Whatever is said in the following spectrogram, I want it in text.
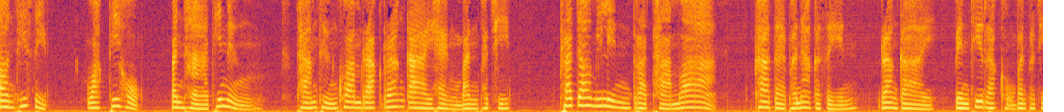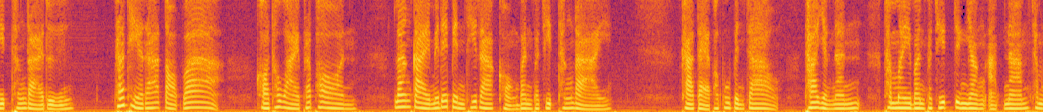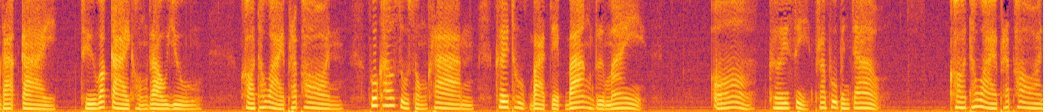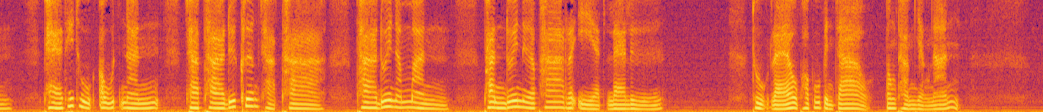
ตอนที่สิบวรรคที่หกปัญหาที่หนึ่งถามถึงความรักร่างกายแห่งบรรพชิต พระเจ้ามิลินตรัสถามว่า ข้าแต่พระนาคเษนร่างกายเป็นที่รักของบรรพชิตทั้งหลายหรือ พระเถระตอบว่า ขอถวายพระพร ร่างกายไม่ได้เป็นที่รักของบรรพชิตทั้งหลาย ข้าแต่พระผู้เป็นเจ้า ถ้าอย่างนั้นทำไมบรรพชิตจึงยังอาบน้ำชำระกาย ถือว่ากายของเราอยู่ ขอถวายพระพร ผู้เข้าสู่สงคราม เคยถูกบาดเจ็บบ้างหรือไม่ อ๋อ เคยสิ พระผู้เป็นเจ้า ขอถวายพระพร แผลที่ถูกอาวุธนั้น ฉาบทาด้วยเครื่องฉาบทา ทาด้วยน้ำมัน พันด้วยเนื้อผ้าละเอียดแลหรือ ถูกแล้วพระผู้เป็นเจ้าต้องทำอย่างนั้น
